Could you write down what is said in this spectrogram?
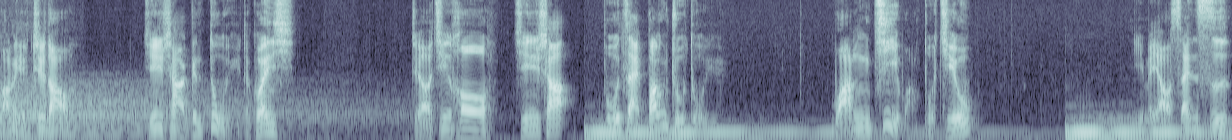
王爷知道金沙跟杜宇的关系，只要今后金沙不再帮助杜宇，王既往不咎。你们要三思，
